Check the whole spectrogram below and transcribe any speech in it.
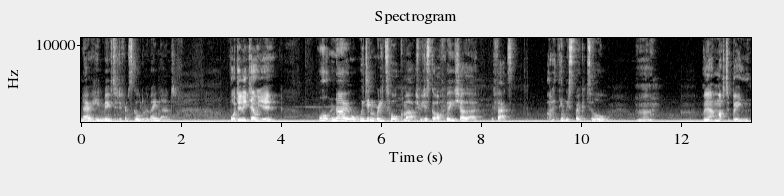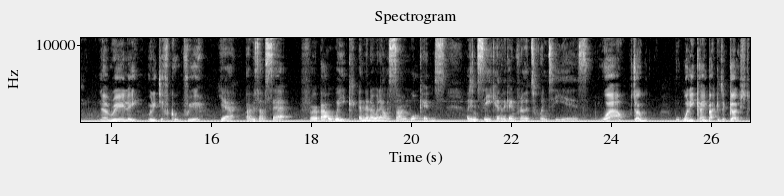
No, he moved to a different school on the mainland. What didn't he tell you? Well, no, well, we didn't really talk much. We just got off with each other. In fact, I don't think we spoke at all. Oh. I mean, that must have been, you know, really, really difficult for you. Yeah, I was upset for about a week and then I went out with Simon Watkins. I didn't see Kevin again for another 20 years. Wow. So, when he came back as a ghost.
